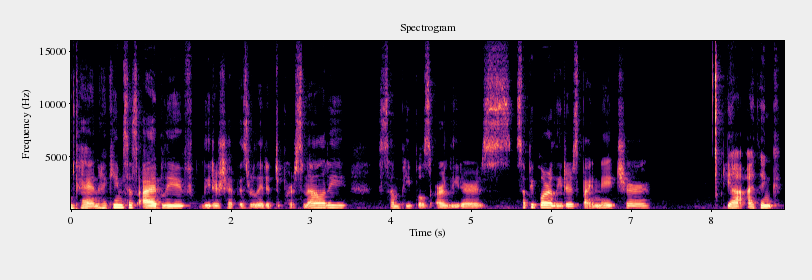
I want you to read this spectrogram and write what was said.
Okay, and Hakeem says, I believe leadership is related to personality. Some people's are leaders. Some people are leaders by nature. Yeah, I think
